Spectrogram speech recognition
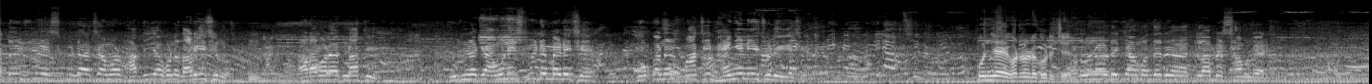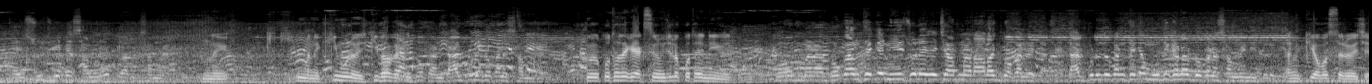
এত স্পিডে আছে আমার ভাতি ওখানে দাঁড়িয়েছিল। আর আমার এক নাতি দুজনাকে এমন স্পিডে মেরেছে দোকানের পাঁচে ভেঙে নিয়ে চলে গেছে। কোন জায়গায় ঘটনাটা ঘটেছে? ঘটনা উঠেছে আমাদের ক্লাবের সামনে আর কি। এই সুইচ গেটের সামনে ক্লাবের সামনে আর কি। মানে কি- মানে কি মনে হয়েছে? কীভাবে? দোকান দোকান ডালপুরি দোকানের সামনে। তো কোথা থেকে অ্যাক্সিডেন্ট হয়েছিল কোথায় নিয়ে গেছে? মানে দোকান থেকে নিয়ে চলে গেছে আপনার আর এক দোকানের কাছে। ডালপুরি দোকান থেকে মুদিখানার দোকানের সামনে নিয়ে চলে গেছে। এখন কি অবস্থা রয়েছে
